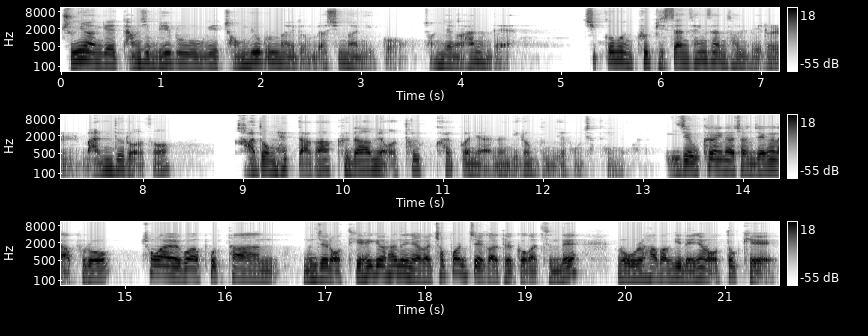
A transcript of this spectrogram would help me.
중요한 게 당시 미국이 정규군만 해도 몇십만이 있고 전쟁을 하는데 지금은 그 비싼 생산 설비를 만들어서 가동했다가 그 다음에 어떻게 할 거냐는 이런 문제에 봉착해 있는 거죠. 이제 우크라이나 전쟁은 앞으로 총알과 포탄 문제를 어떻게 해결하느냐가 첫 번째가 될 것 같은데 올 하반기 내년 어떻게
